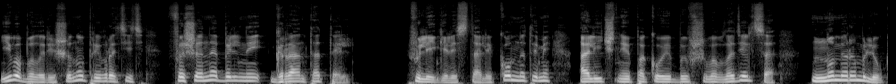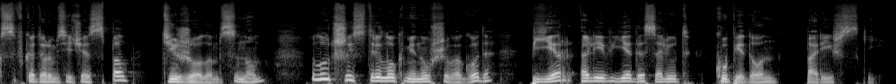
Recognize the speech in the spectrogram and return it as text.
его было решено превратить в фешенебельный гранд-отель. Флигели стали комнатами, а личные покои бывшего владельца номером люкс, в котором сейчас спал тяжелым сном лучший стрелок минувшего года Пьер Оливье де Салют Купидон Парижский.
